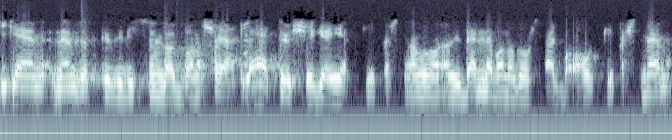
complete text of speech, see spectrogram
igen, nemzetközi viszonylatban a saját lehetőségeihez képest, ami benne van az országban, ahhoz képest nem.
